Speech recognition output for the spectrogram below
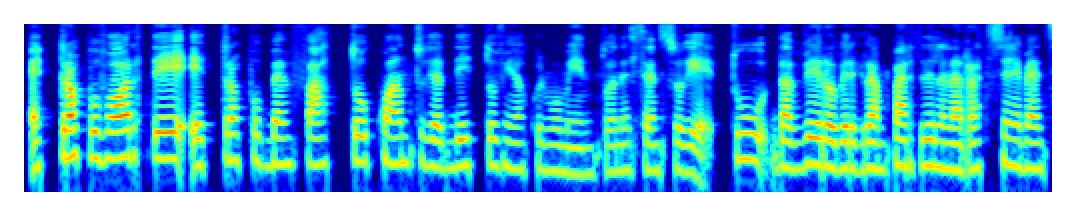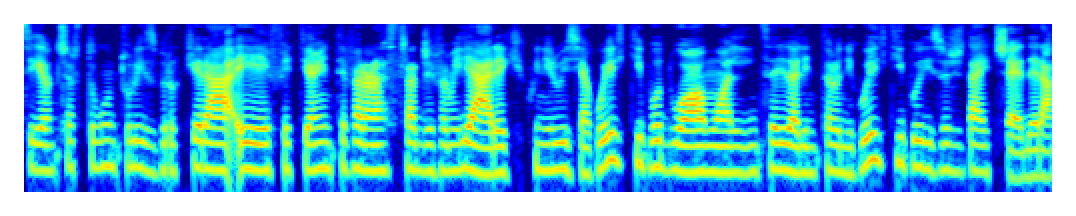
è troppo forte e troppo ben fatto quanto ti ha detto fino a quel momento. Nel senso che tu davvero per gran parte della narrazione pensi che a un certo punto lui sbroccherà e effettivamente farà una strage familiare, che quindi lui sia quel tipo d'uomo inserito all'interno di quel tipo di società, eccetera.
